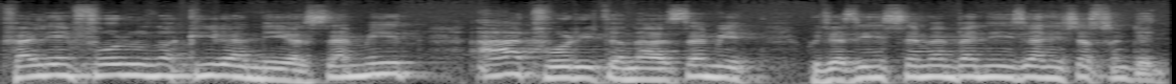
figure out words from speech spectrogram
felén fordulna, kivenné a szemét, átfordítaná a szemét, hogy az én szememben nézzen, és azt mondja, hogy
